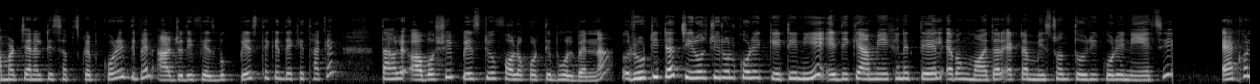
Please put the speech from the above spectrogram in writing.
আমার চ্যানেলটি সাবস্ক্রাইব করে দিবেন। আর যদি ফেসবুক পেজ থেকে দেখে থাকেন, তাহলে অবশ্যই পেজটিও ফলো করতে ভুলবেন না। রুটিটা চিরল চিরল করে কেটে নিয়ে এদিকে আমি এখানে তেল এবং ময়দার একটা মিশ্রণ তৈরি করে নিয়েছি। এখন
